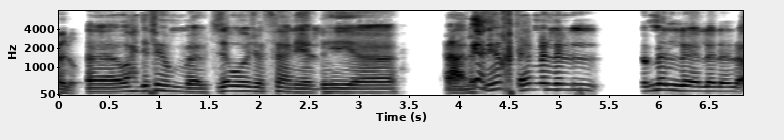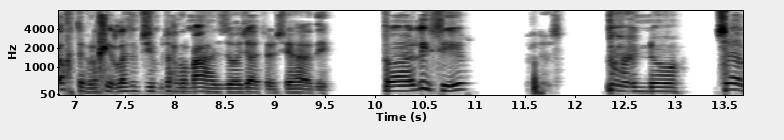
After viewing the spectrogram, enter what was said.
حلو. آه واحدة فيهم بتتزوج والثانية اللي هي آه. يعني أختها من ال... ال- الأخت في الأخير لازم تجي تحضر معها الزواجات والأشياء هذه. فاللي يصير إنه صار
